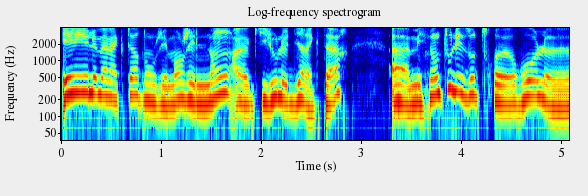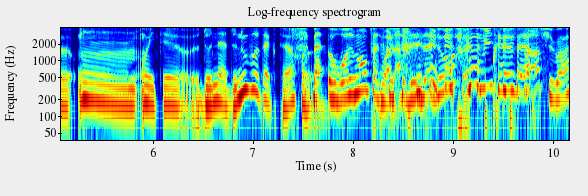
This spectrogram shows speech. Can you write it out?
et le même acteur dont j'ai mangé le nom euh, qui joue le directeur. Euh, mais sinon tous les autres rôles ont, ont, été donnés à de nouveaux acteurs. Bah, heureusement parce que c'est des ados. oui, c'est ça. tu vois.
